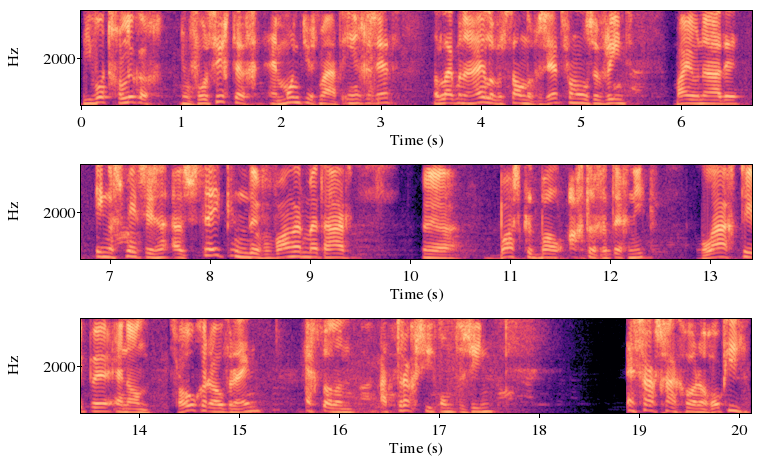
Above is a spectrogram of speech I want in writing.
Die wordt gelukkig voorzichtig en mondjesmaat ingezet. Dat lijkt me een hele verstandige zet van onze vriend Mayonade. Inge Smits is een uitstekende vervanger met haar uh, basketbalachtige techniek. Laag tippen en dan hoger overheen. Echt wel een attractie om te zien. En straks ga ik gewoon naar hockey.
